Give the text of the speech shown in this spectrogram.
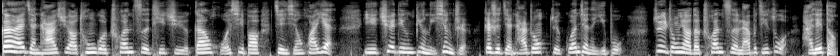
肝癌检查需要通过穿刺提取肝活细胞进行化验，以确定病理性质。这是检查中最关键的一步。最重要的穿刺来不及做，还得等。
